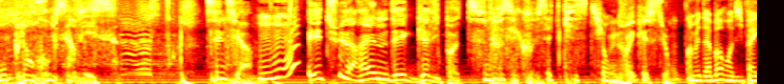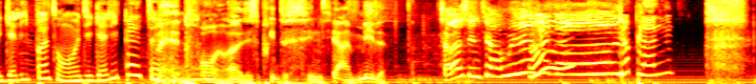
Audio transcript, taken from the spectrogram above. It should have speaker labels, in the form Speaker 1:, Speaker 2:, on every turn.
Speaker 1: bon plan room service.
Speaker 2: Cynthia,
Speaker 3: Mhm.
Speaker 2: es-tu la reine des galipotes?
Speaker 3: C'est quoi cette question?
Speaker 2: Une vraie question.
Speaker 3: Non mais d'abord on dit pas galipote, on dit galipette.
Speaker 2: Mais
Speaker 3: Euh,
Speaker 2: pff, oh, l'esprit de Cynthia à 1000. Ça va Cynthia? Oui
Speaker 3: Je plane.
